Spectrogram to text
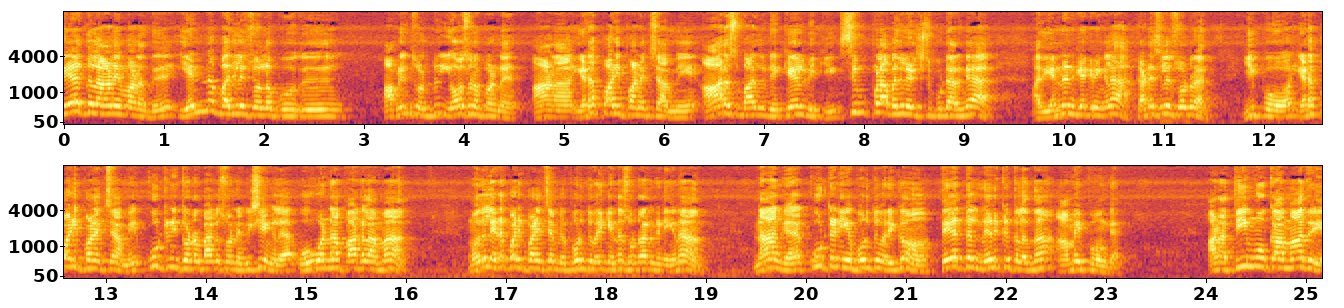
தேர்தல் ஆணையமானது என்ன பதிலை சொல்ல போகுது? அப்படின்னு சொல்லிட்டு யோசனை பண்ணேன். ஆனால் எடப்பாடி பழனிசாமி ஆர் எஸ் பாரதியுடைய கேள்விக்கு சிம்பிளாக பதில் அடிச்சுட்டு போட்டாருங்க அது என்னன்னு கேட்குறீங்களா கடைசியில் சொல்கிறேன் இப்போ எடப்பாடி பழனிசாமி கூட்டணி தொடர்பாக சொன்ன விஷயங்களை ஒவ்வொன்றா பார்க்கலாமா? முதல்ல எடப்பாடி பழனிசாமியை பொறுத்த வரைக்கும் என்ன சொல்கிறான்னு கேட்டீங்கன்னா நாங்க கூட்டணியை பொறுத்த வரைக்கும் தேர்தல் நெருக்கத்துல தான் அமைப்போங்க. ஆனா திமுக மாதிரி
